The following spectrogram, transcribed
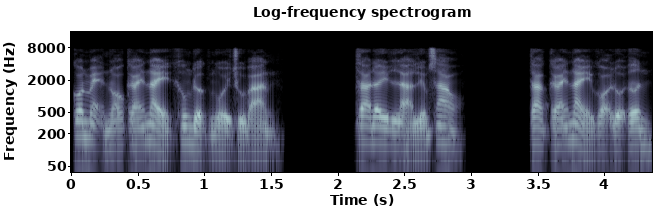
con mẹ nó cái này không được ngồi chủ bàn ta đây là liếm sao? Ta cái này gọi đội ơn.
